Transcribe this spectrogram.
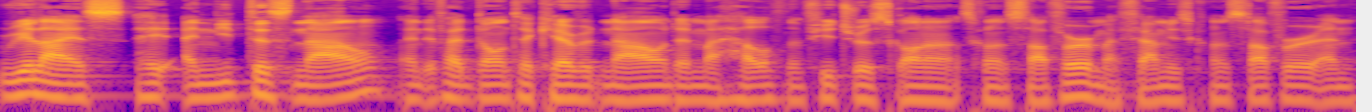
realize hey i need this now and if i don't take care of it now then my health in the future is gonna it's gonna suffer my family is gonna suffer and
